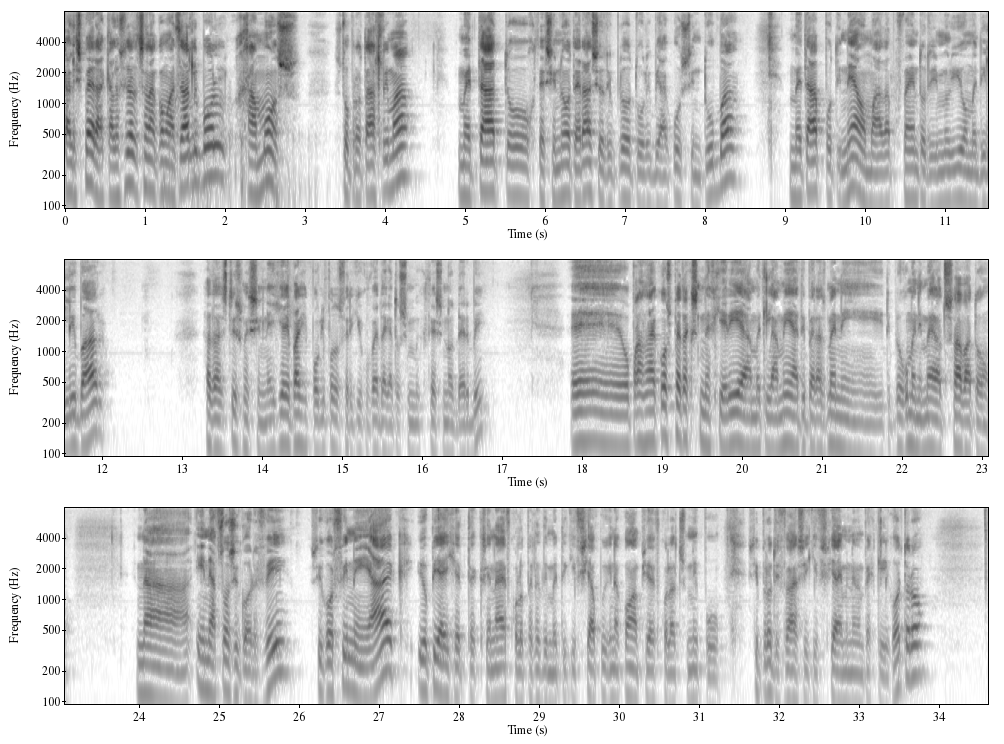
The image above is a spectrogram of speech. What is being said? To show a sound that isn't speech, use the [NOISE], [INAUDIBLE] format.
Καλησπέρα, καλώς ήρθατε σε ένα ακόμα Charlie Ball. Χαμός στο πρωτάθλημα μετά το χθεσινό τεράστιο διπλό του Ολυμπιακού στην Τούμπα. Μετά από τη νέα ομάδα που φαίνεται ότι δημιουργεί ο Μεντιλίμπαρ. Θα τα συζητήσουμε συνέχεια. Υπάρχει πολύ ποδοσφαιρική κουβέντα για το χθεσινό ντέρμπι. Ε, ο Παναθηναϊκός πέταξε την ευκαιρία με τη Λαμία την, περασμένη, την προηγούμενη μέρα του Σάββατο να είναι αυτός η κορυφή. Στην κορφή είναι η ΑΕΚ, η οποία είχε ένα εύκολο παιχνίδι με την Κυφσιά που έγινε ακόμα πιο εύκολα του στιγμή που στην πρώτη φάση η Κυφσιά έμεινε με παίχτη λιγότερο.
